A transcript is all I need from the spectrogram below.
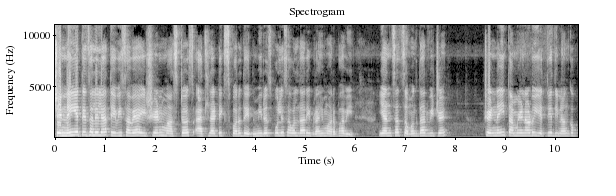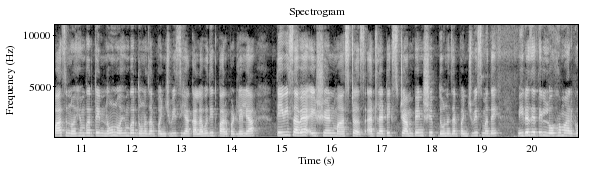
चेन्नई येथे झालेल्या तेविसाव्या एशियन मास्टर्स ॲथलेटिक्स स्पर्धेत मिरज पोलीस हवालदार इब्राहिम अरभावी यांचा चमकदार विजय. चेन्नई तामिळनाडू येथे दिनांक पाच नोव्हेंबर ते नऊ नोव्हेंबर दोन हजार पंचवीस या कालावधीत पार पडलेल्या तेविसाव्या एशियन मास्टर्स ॲथलेटिक्स चॅम्पियनशिप दोन हजार पंचवीसमध्ये मिरज येथील लोहमार्ग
